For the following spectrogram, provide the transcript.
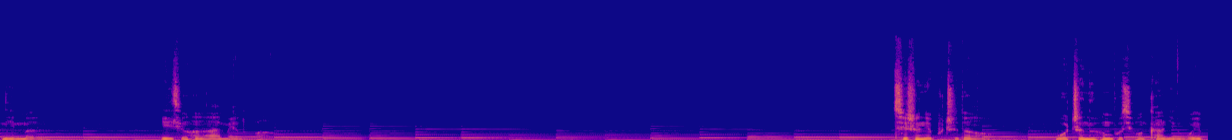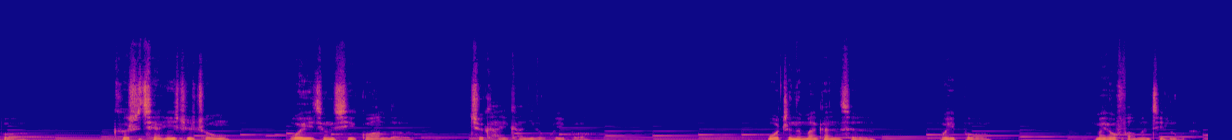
你们已经很暧昧了吧？其实你不知道，我真的很不喜欢看你的微博，可是潜意识中，我已经习惯了去看一看你的微博。我真的蛮感谢微博没有访问记录的。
